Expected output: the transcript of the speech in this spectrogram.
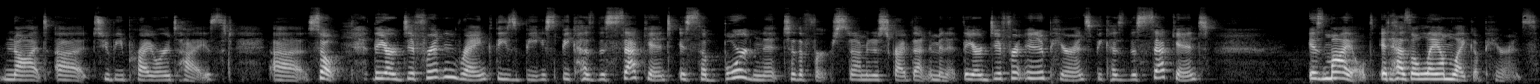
not uh, to be prioritized. Uh, so they are different in rank, these beasts, because the second is subordinate to the first. And I'm going to describe that in a minute. They are different in appearance because the second is mild, it has a lamb like appearance.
